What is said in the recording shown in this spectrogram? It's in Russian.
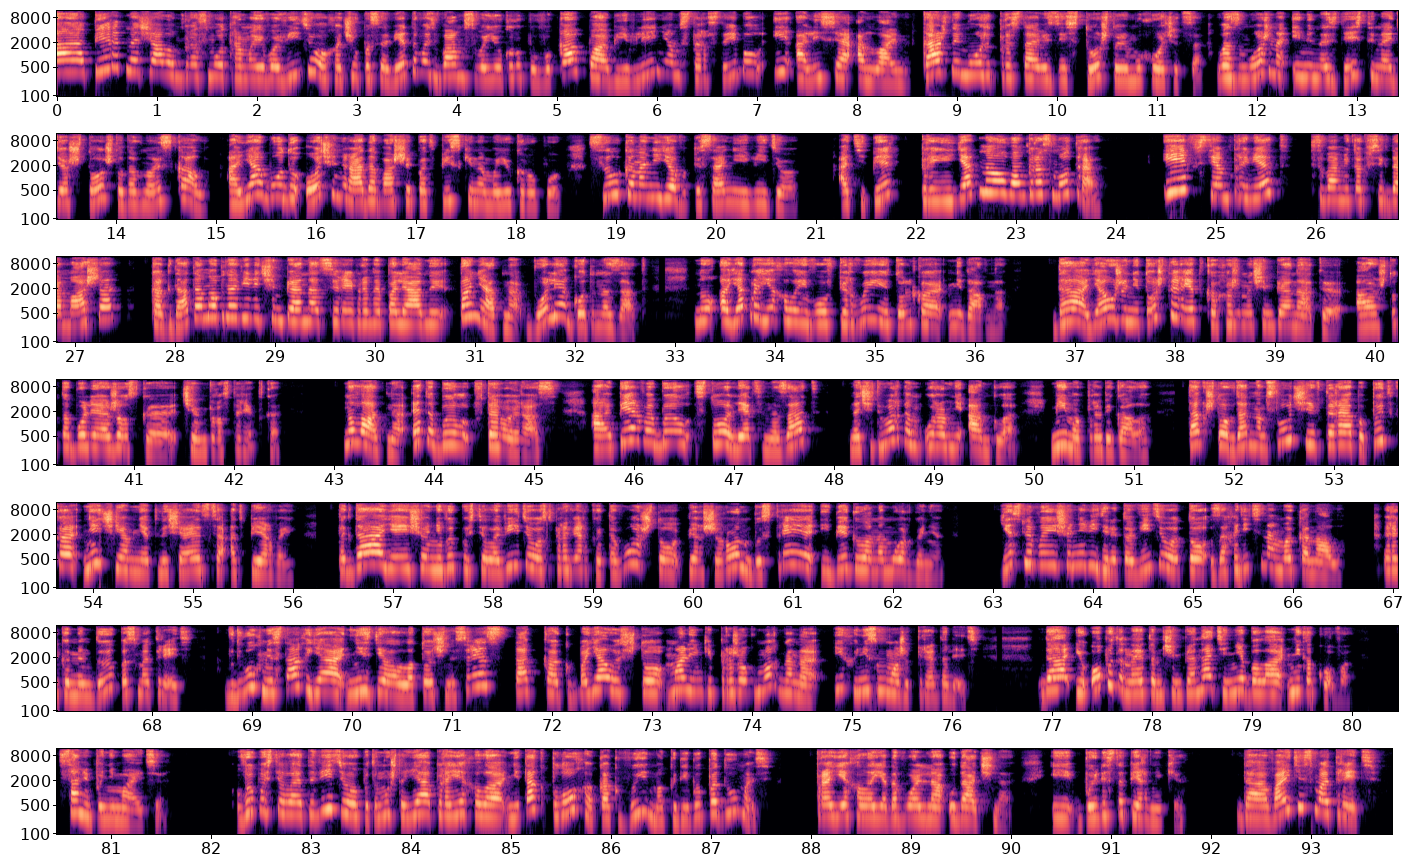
А перед началом просмотра моего видео хочу посоветовать вам свою группу ВК по объявлениям Star Stable и Alicia Online. Каждый может представить здесь то, что ему хочется. Возможно, именно здесь ты найдешь то, что давно искал. А я буду очень рада вашей подписке на мою группу. Ссылка на нее в описании видео. А теперь приятного вам просмотра! И всем привет! С вами как всегда Маша когда там обновили чемпионат Серебряной Поляны, понятно, более года назад. Ну, а я проехала его впервые только недавно. Да, я уже не то что редко хожу на чемпионаты, а что-то более жесткое, чем просто редко. Ну ладно, это был второй раз. А первый был сто лет назад на четвертом уровне Англа, мимо пробегала. Так что в данном случае вторая попытка ничем не отличается от первой. Тогда я еще не выпустила видео с проверкой того, что Першерон быстрее и бегала на Моргане. Если вы еще не видели то видео, то заходите на мой канал. Рекомендую посмотреть. В двух местах я не сделала точный срез, так как боялась, что маленький прыжок Моргана их не сможет преодолеть. Да, и опыта на этом чемпионате не было никакого. Сами понимаете. Выпустила это видео, потому что я проехала не так плохо, как вы могли бы подумать. Проехала я довольно удачно, и были соперники. Давайте смотреть.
